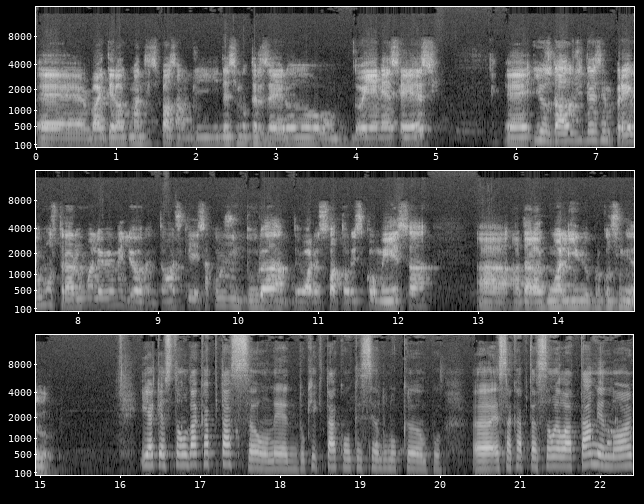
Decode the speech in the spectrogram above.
É, vai ter alguma antecipação de 13º do, do INSS. É, e os dados de desemprego mostraram uma leve melhora. Então, acho que essa conjuntura de vários fatores começa a, a dar algum alívio para o consumidor. E a questão da captação, né, do que está acontecendo no campo. Uh, essa captação ela está menor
